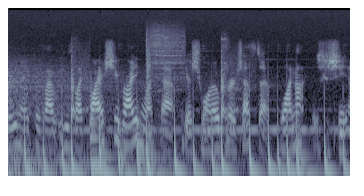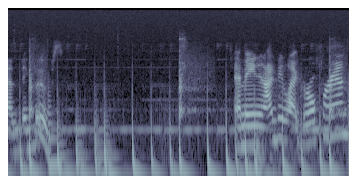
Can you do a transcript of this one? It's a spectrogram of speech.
arena because he's like, "Why is she riding like that? Because she won't open her chest up. Why not? Because she has big boobs." I mean, and I'd be like, "Girlfriend,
